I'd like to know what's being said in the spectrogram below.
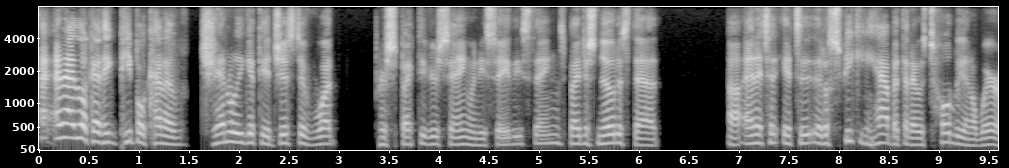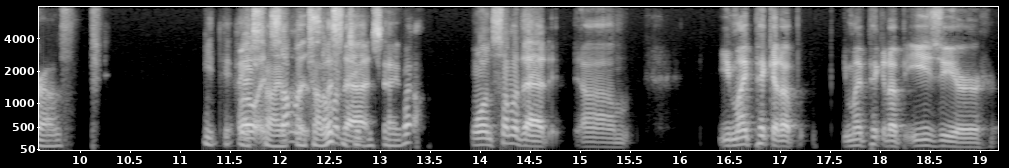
and i look i think people kind of generally get the gist of what perspective you're saying when you say these things but i just noticed that uh, and it's a it's a, it's a speaking habit that i was totally unaware of. Well and some, of, some of that say, well. Well and some of that um you might pick it up you might pick it up easier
